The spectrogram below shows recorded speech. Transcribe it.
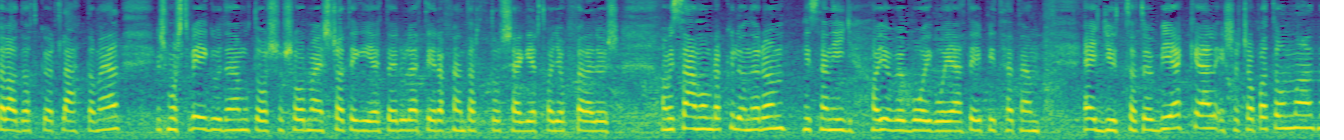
feladatkört láttam el, és most végül, de nem utolsó sorban egy stratégiai területére a fenntartóságért vagyok felelős, ami számomra külön öröm, hiszen így a jövő bolygóját építhetem együtt a többiekkel és a csapatommal,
